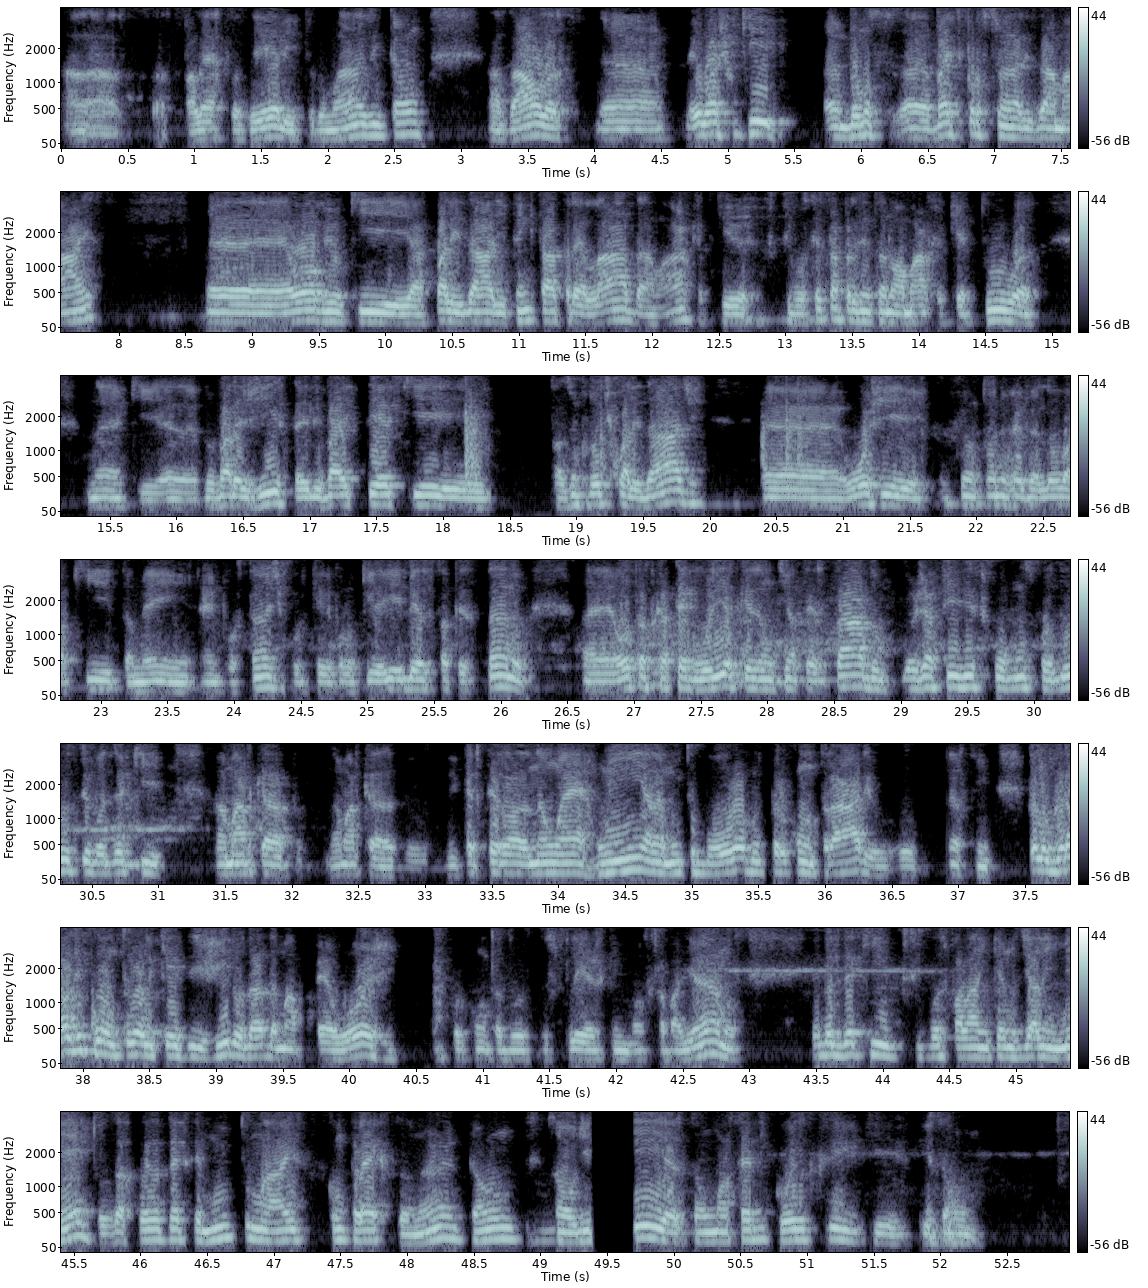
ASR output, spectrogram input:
as, as, palestras dele e tudo mais. Então, as aulas, é, eu acho que é, vamos, é, vai se profissionalizar mais. É óbvio que a qualidade tem que estar atrelada à marca, porque se você está apresentando uma marca que é tua, né, que é do varejista, ele vai ter que fazer um produto de qualidade, é, hoje, o que o Antônio revelou aqui também é importante, porque ele falou que ele mesmo está testando é, outras categorias que ele não tinha testado. Eu já fiz isso com alguns produtos e vou dizer que a marca, a marca de terceiro não é ruim, ela é muito boa, muito pelo contrário, assim, pelo grau de controle que é exigido da Damapel hoje, por conta dos, dos players que nós trabalhamos, eu vou dizer que, se fosse falar em termos de alimentos, a coisa deve ser muito mais complexa, né? Então, são são uma série de coisas que, que, que são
